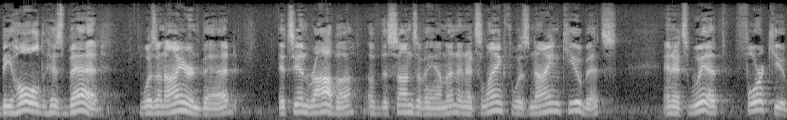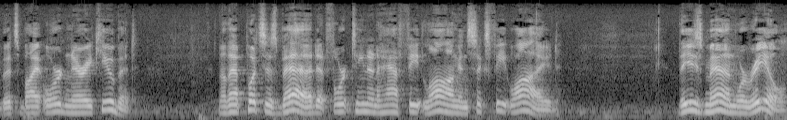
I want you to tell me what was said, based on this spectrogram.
Behold, his bed was an iron bed. It's in Rabbah of the sons of Ammon, and its length was nine cubits, and its width four cubits by ordinary cubit. Now that puts his bed at fourteen and a half feet long and six feet wide. These men were real.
